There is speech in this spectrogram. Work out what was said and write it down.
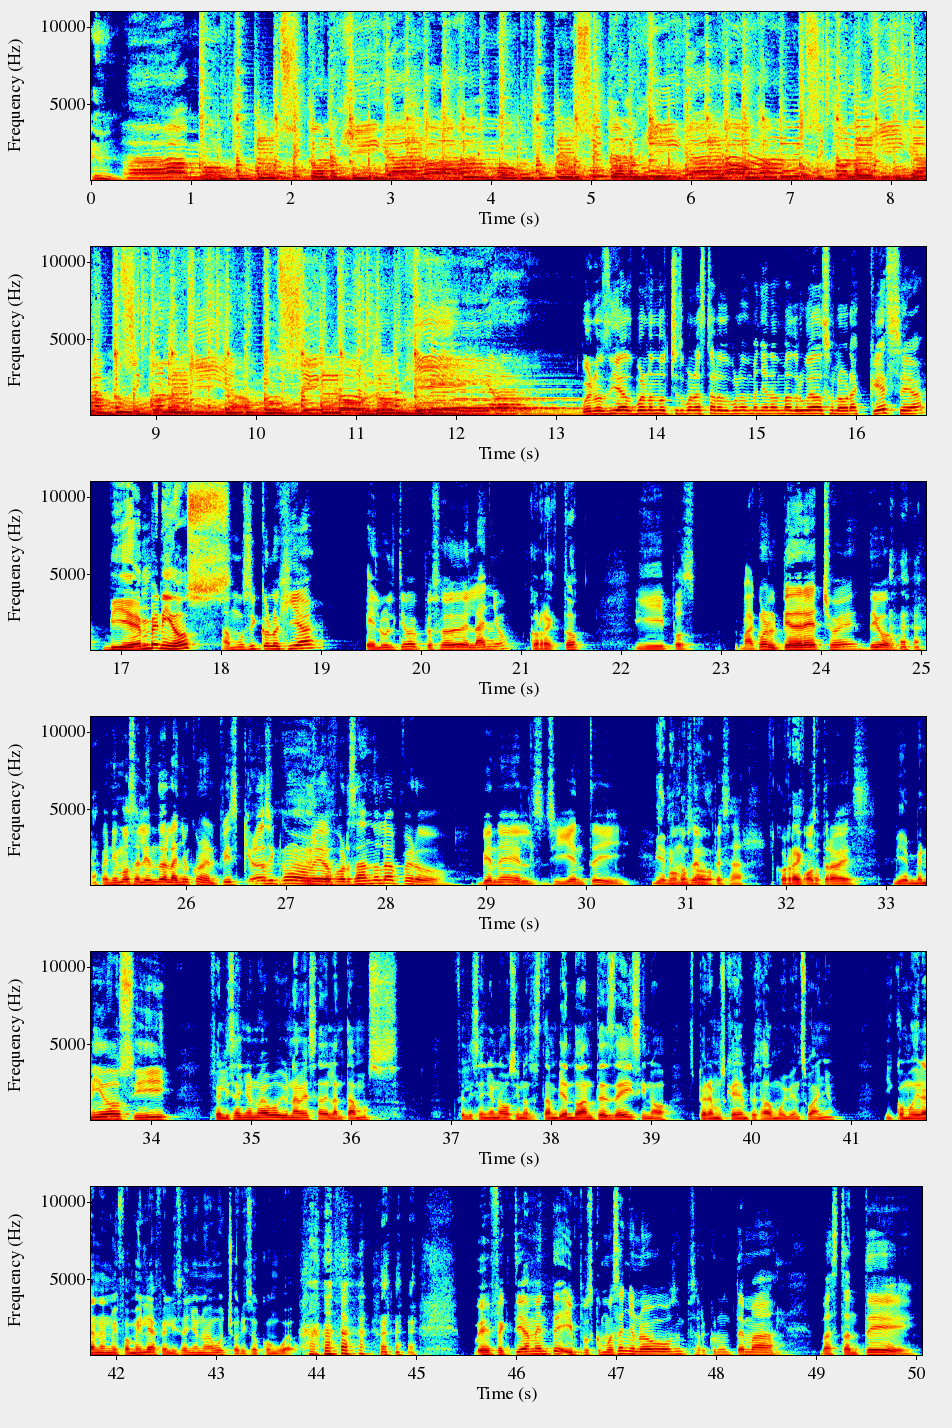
Amo musicología, amo musicología, amo musicología, musicología, musicología. Buenos días, buenas noches, buenas tardes, buenas mañanas, madrugadas o la hora que sea. Bienvenidos. A Musicología, el último episodio del año. Correcto. Y pues va con el pie derecho, ¿eh? Digo, venimos saliendo del año con el pie izquierdo así como medio forzándola, pero viene el siguiente y Viene vamos a todo. empezar. Correcto. Otra vez. Bienvenidos y feliz año nuevo. De una vez adelantamos. Feliz año nuevo si nos están viendo antes de y si no, esperemos que haya empezado muy bien su año. Y como dirán en mi familia, feliz año nuevo, chorizo con huevo. Efectivamente, y pues como es año nuevo, vamos a empezar con un tema bastante,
